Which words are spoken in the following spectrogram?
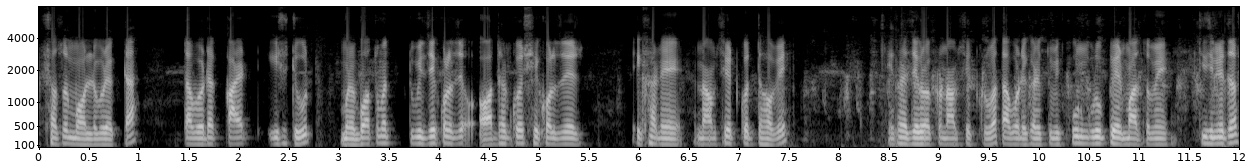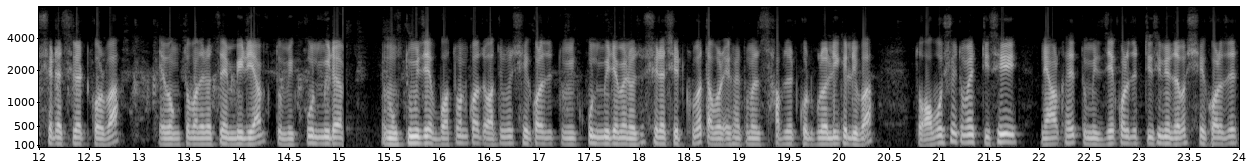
সচল মোবাইল নম্বর একটা। তারপর এটা কারেক্ট ইনস্টিটিউট মানে বর্তমানে তুমি যে কলেজে অধ্যয়ন করো, সেই কলেজের এখানে নাম সেট করতে হবে। এখানে যে কোনো একটা নাম সেট করবা, তারপর এখানে তুমি কোন গ্রুপের মাধ্যমে টিসি নিয়ে যাও, সেটা সিলেক্ট করবা। এবং তোমাদের হচ্ছে মিডিয়াম তুমি কোন মিডিয়াম এবং তুমি যে বর্তমান কলেজ অধ্যয়ন সেই কলেজে তুমি কোন মিডিয়ামে রয়েছো, সেটা সিলেক্ট করবা। তারপর এখানে তোমাদের সাবজেক্ট কোডগুলো লিখে নিবা। তো অবশ্যই তোমার টিসি নেওয়ার ক্ষেত্রে তুমি যে কলেজের টিসি নিয়ে যাবে, সেই কলেজের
